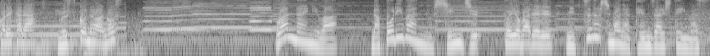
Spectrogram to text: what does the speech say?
これから息子のアゴス。湾内にはナポリ湾の真珠と呼ばれる3つの島が点在しています。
